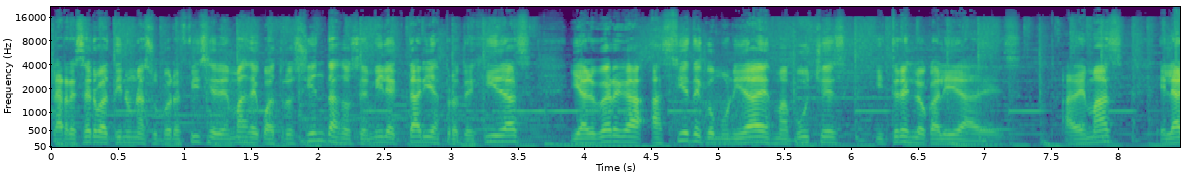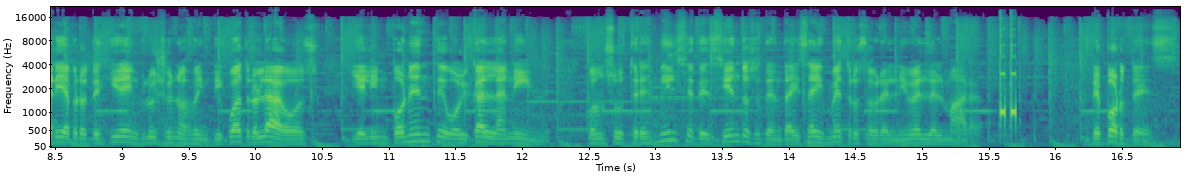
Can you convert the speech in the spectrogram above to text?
La reserva tiene una superficie de más de 412.000 hectáreas protegidas y alberga a siete comunidades mapuches y tres localidades. Además, el área protegida incluye unos 24 lagos y el imponente volcán Lanín, con sus 3.776 metros sobre el nivel del mar. Deportes.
